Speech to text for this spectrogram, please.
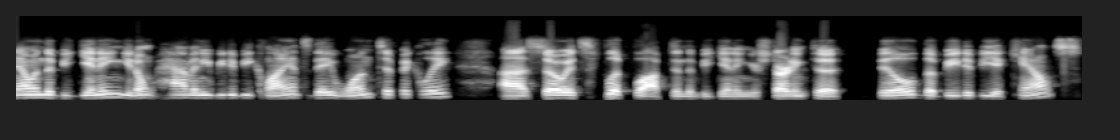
now, in the beginning, you don't have any B2B clients day one typically. Uh, so it's flip flopped in the beginning. You're starting to build the B2B accounts,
